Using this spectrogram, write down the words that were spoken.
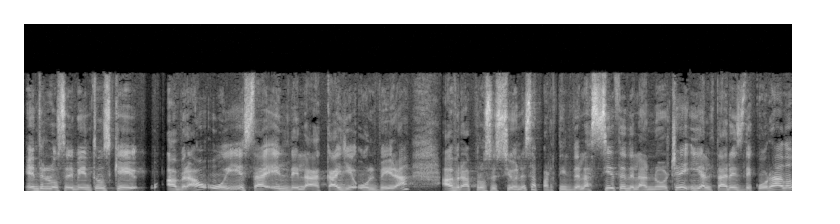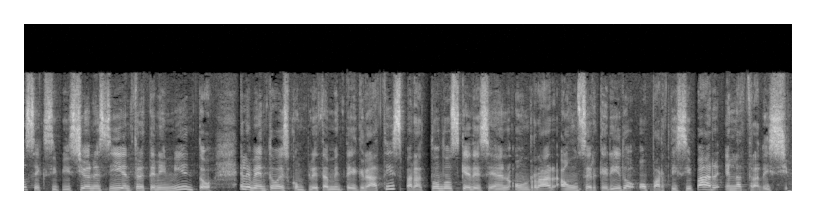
Entre los eventos que habrá hoy está el de la calle Olvera. Habrá procesiones a partir de las 7 de la noche y altares decorados, exhibiciones y entretenimiento. El evento es completamente gratis para todos que desean honrar a un ser querido o participar en la tradición.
